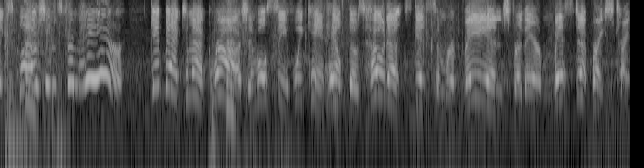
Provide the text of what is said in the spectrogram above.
Explosions from here. Get back to my garage and we'll see if we can't help those hodunks get some revenge for their messed up racetrack.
